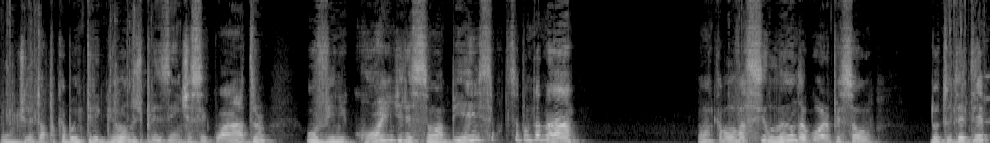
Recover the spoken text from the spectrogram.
O Tiletop acabou entregando de presente a C4. O Vini corre em direção a B e C4 se na A. Então acabou vacilando agora pessoal do TTT.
